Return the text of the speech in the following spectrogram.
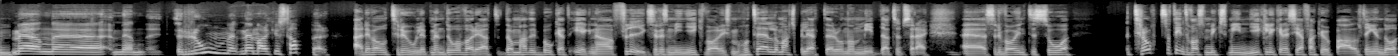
Mm. Men, eh, men Rom med Marcus Tapper. Ja, det var otroligt, men då var det att de hade bokat egna flyg. Så det som ingick var liksom hotell och matchbiljetter och någon middag. Typ sådär. Mm. Så det var inte så... Trots att det inte var så mycket som ingick lyckades jag fucka upp allting ändå.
